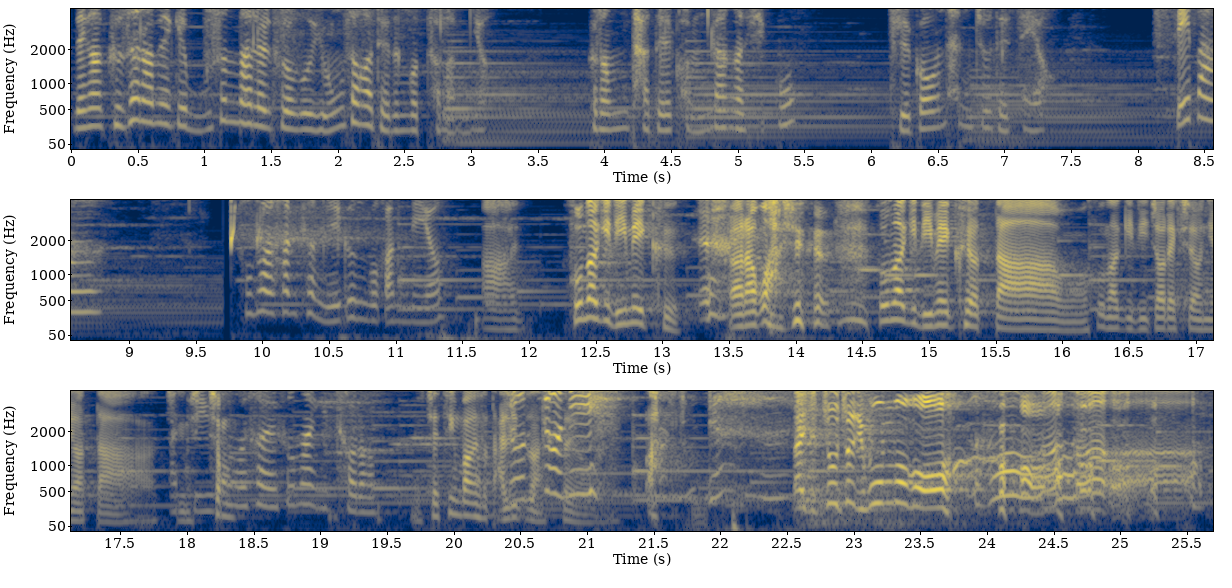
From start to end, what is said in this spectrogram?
내가 그 사람에게 무슨 말을 들어도 용서가 되는 것처럼요. 그럼 다들 건강하시고 즐거운 한 주 되세요. 세바. 소설 한 편 읽은 것 같네요. 아 소나기 리메이크라고 하시는 소나기 리메이크였다 뭐 소나기 리저렉션이었다 지금 마치 시청 스무 살 소나기처럼. 채팅방에서 난리도 났어요 쫀쫀이! 아, 저- 나 이제 쫀쫀이 못 먹어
